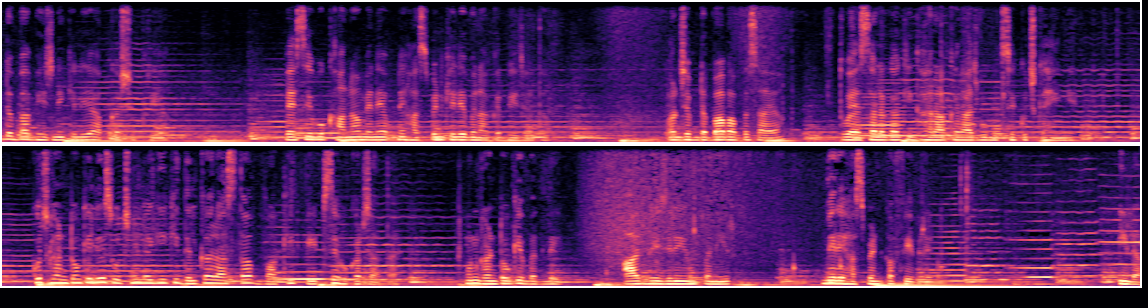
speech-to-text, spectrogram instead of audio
भेजने के लिए आपका शुक्रिया। वैसे वो खाना मैंने अपने हस्बैंड के लिए बनाकर भेजा था। और जब डब्बा वापस आया तो ऐसा लगा कि घर आकर आज वो मुझसे कुछ कहेंगे। कुछ घंटों के लिए सोचने लगी कि दिल का रास्ता वाकई पेट से होकर जाता है। उन घंटों के बदले आज भेज रही हूँ पनीर, मेरे हस्बैंड का फेवरेट ईला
